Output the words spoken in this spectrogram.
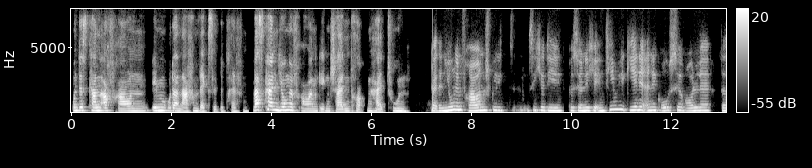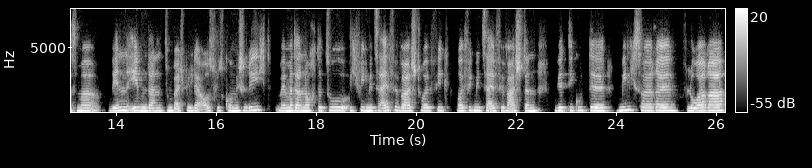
und es kann auch Frauen Frauen im oder nach dem Wechsel betreffen. Was können junge Frauen gegen Scheidentrockenheit tun? Bei den jungen Frauen spielt sicher die persönliche Intimhygiene eine große Rolle, dass man, wenn eben dann zum Beispiel der Ausfluss komisch riecht, wenn man dann noch dazu sich viel mit Seife wascht, häufig, häufig mit Seife wascht, dann wird die gute Milchsäure, Flora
